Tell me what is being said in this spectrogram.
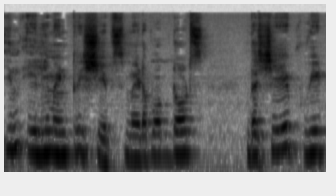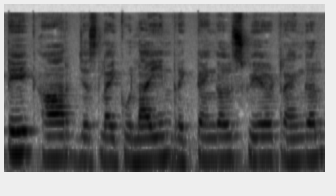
in elementary shapes made up of dots. The shape we take are just like a line, rectangle, square, triangle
